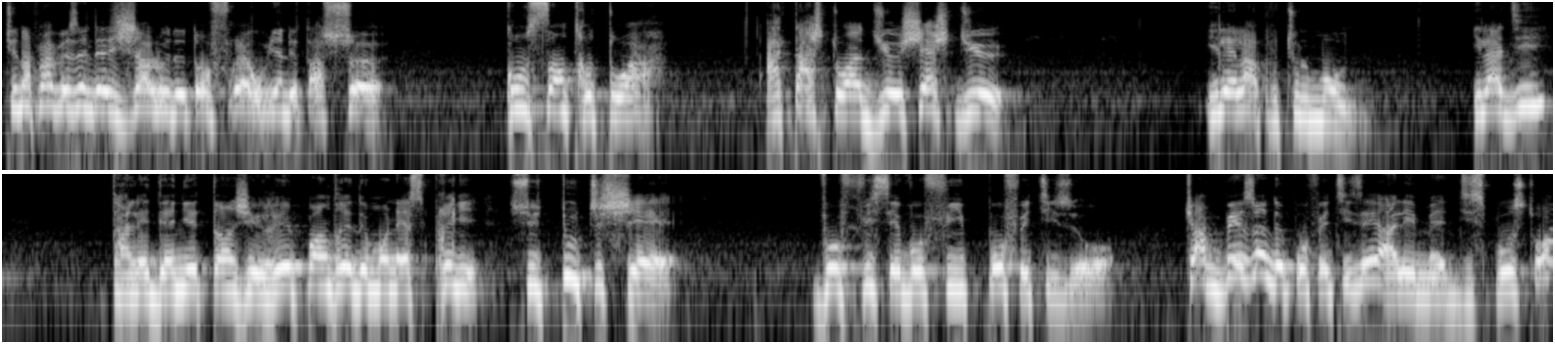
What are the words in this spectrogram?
tu n'as pas besoin d'être jaloux de ton frère ou bien de ta soeur. Concentre-toi, attache-toi à Dieu, cherche Dieu. Il est là pour tout le monde. Il a dit, dans les derniers temps, je répandrai de mon esprit sur toute chair. Vos fils et vos filles prophétiseront. Tu as besoin de prophétiser, allez, mais dispose-toi.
